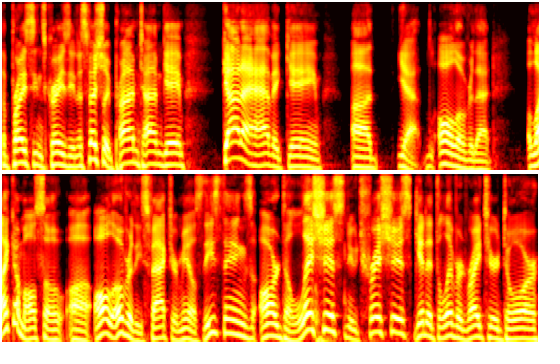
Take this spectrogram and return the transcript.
the pricing's crazy. And especially prime time game. Gotta have it game. Uh yeah, all over that. Like I'm also uh, all over these factor meals. These things are delicious, nutritious, get it delivered right to your door.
